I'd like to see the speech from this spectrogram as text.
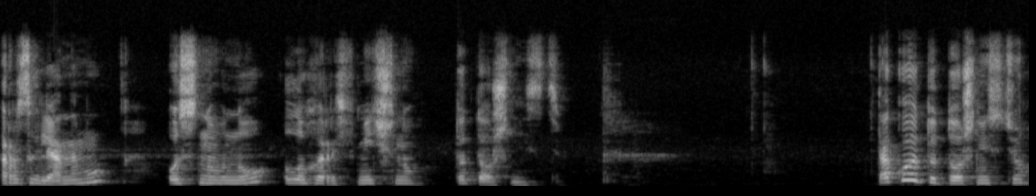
Розглянемо основну логарифмічну тотожність. Такою тотожністю,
